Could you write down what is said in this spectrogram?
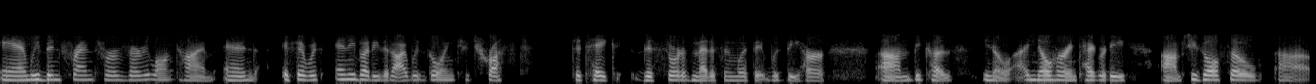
and we've been friends for a very long time and if there was anybody that I was going to trust to take this sort of medicine with it would be her um, because you know I know her integrity. Um, she's also uh,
